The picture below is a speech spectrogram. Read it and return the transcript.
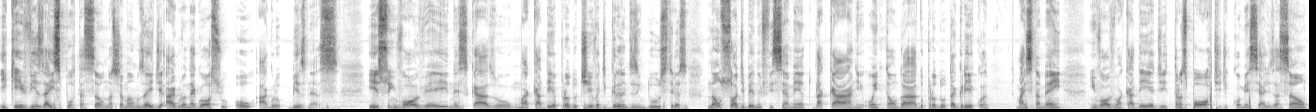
e que visa a exportação, nós chamamos aí de agronegócio ou agrobusiness. Isso envolve aí, nesse caso, uma cadeia produtiva de grandes indústrias, não só de beneficiamento da carne ou então da, do produto agrícola, mas também envolve uma cadeia de transporte, de comercialização.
